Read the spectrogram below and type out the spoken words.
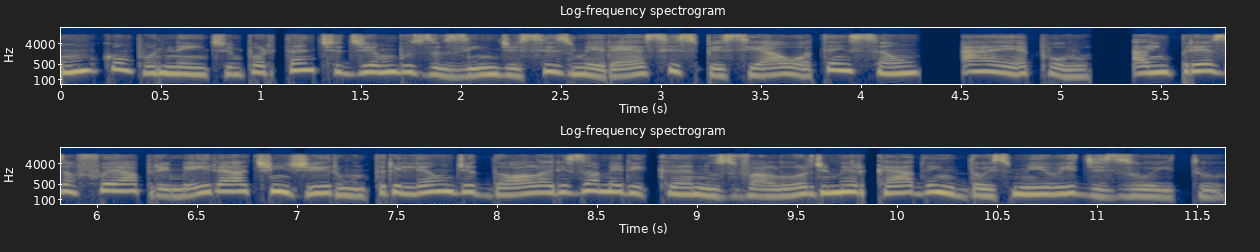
Um componente importante de ambos os índices merece especial atenção: a Apple. A empresa foi a primeira a atingir um trilhão de dólares americanos valor de mercado em 2018.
